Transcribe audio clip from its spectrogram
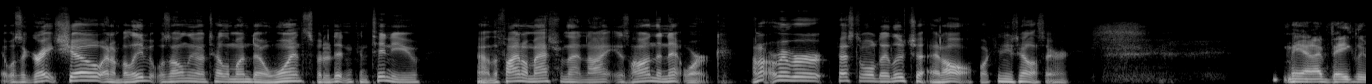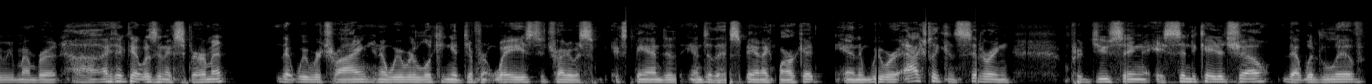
It was a great show, and I believe it was only on Telemundo once, but it didn't continue. Uh, the final match from that night is on the network. I don't remember Festival de Lucha at all. What can you tell us, Eric? Man, I vaguely remember it. Uh, I think that was an experiment that we were trying. You know, we were looking at different ways to try to expand it into the Hispanic market, and we were actually considering producing a syndicated show that would live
